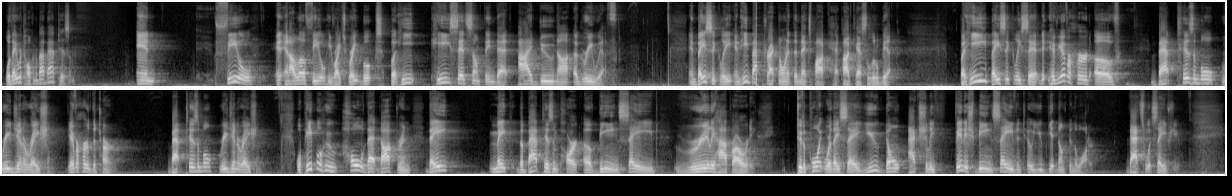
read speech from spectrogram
Well, they were talking about baptism, and Phil, and, and I love Phil. He writes great books, but he he said something that I do not agree with. And basically, and he backtracked on it the next podcast a little bit. But he basically said, Have you ever heard of baptismal regeneration? You ever heard the term? Baptismal regeneration. Well, people who hold that doctrine, they make the baptism part of being saved really high priority to the point where they say you don't actually finish being saved until you get dunked in the water. That's what saves you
